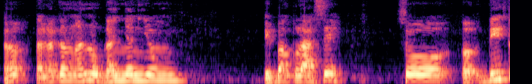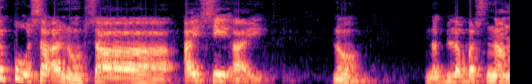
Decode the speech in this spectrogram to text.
Ah, talagang ano, ganyan yung ibang klase. So, uh, dito po sa ano, sa ICI, no? Naglabas ng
